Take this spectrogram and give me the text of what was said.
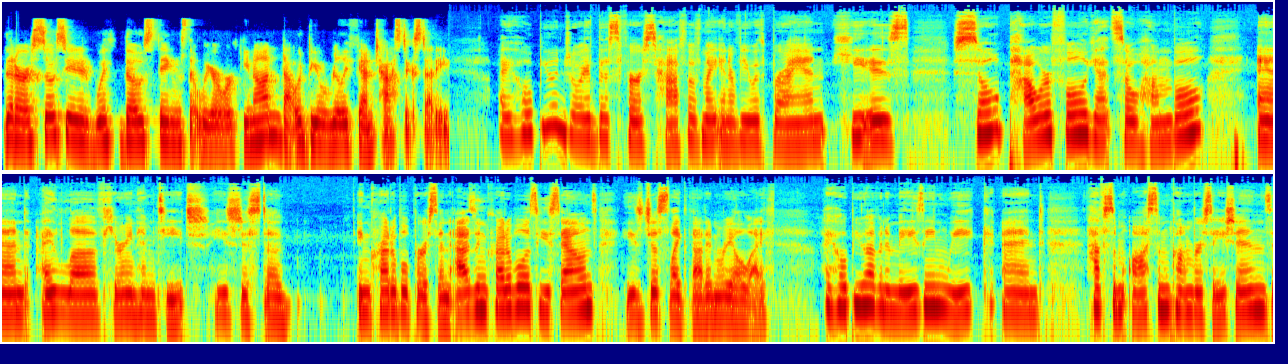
that are associated with those things that we are working on. That would be a really fantastic study. I hope you enjoyed this first half of my interview with brian. He is so powerful yet so humble. And I love hearing him teach. He's just a incredible person. As incredible as he sounds, he's just like that in real life. I hope you have an amazing week and have some awesome conversations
